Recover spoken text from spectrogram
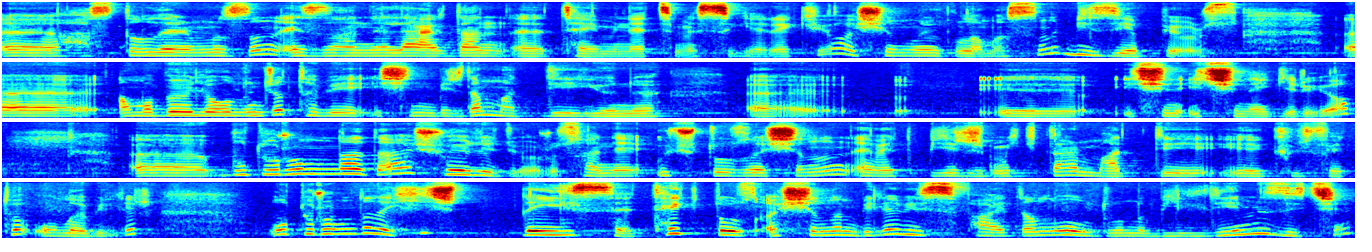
e, hastalarımızın eczanelerden e, temin etmesi gerekiyor. Aşının uygulamasını biz yapıyoruz. Ee, Ama böyle olunca tabii işin bir de maddi yönü e, e, işin içine giriyor. Ee, Bu durumda da şöyle diyoruz hani 3 doz aşının evet bir miktar maddi e, külfeti olabilir. O durumda da hiç değilse tek doz aşının bile biz faydalı olduğunu bildiğimiz için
